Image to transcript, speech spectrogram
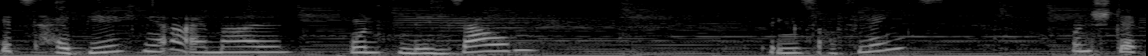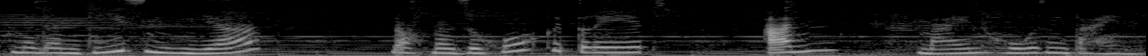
Jetzt halbiere ich mir einmal unten den Saum, links auf links und stecke mir dann diesen hier nochmal so hoch gedreht an mein Hosenbein.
